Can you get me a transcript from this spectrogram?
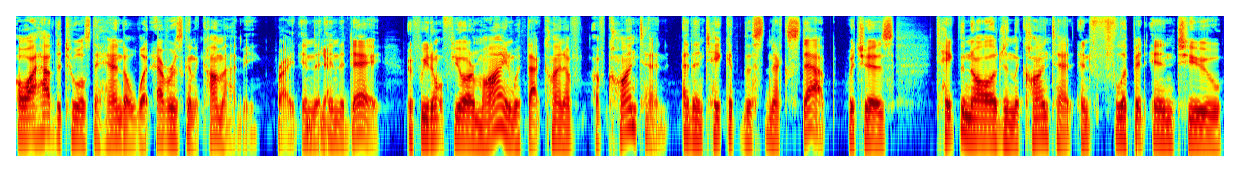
oh, I have the tools to handle whatever's going to come at me, right? In the yeah. in the day. If we don't fuel our mind with that kind of, of content and then take it this next step, which is take the knowledge and the content and flip it into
